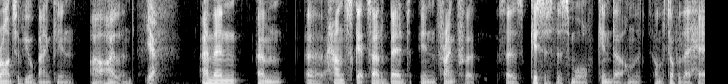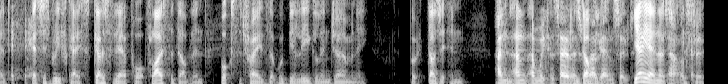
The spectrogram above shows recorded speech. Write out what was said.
branch of your bank in uh, Ireland, Yeah. and then um, uh, Hans gets out of bed in Frankfurt, says kisses the small kinder on the on the top of their head, gets his briefcase, goes to the airport, flies to Dublin, books the trade that would be illegal in Germany, but does it in And, and and we can say this without getting sued. yeah yeah no it's, Yeah, it's true,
